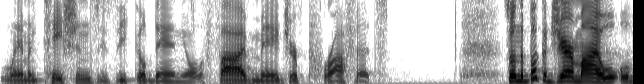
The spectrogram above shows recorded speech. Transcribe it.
Lamentations, Ezekiel, Daniel, the five major prophets. So, in the book of Jeremiah, we'll,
